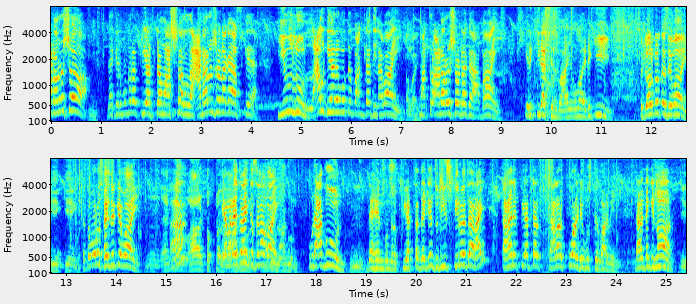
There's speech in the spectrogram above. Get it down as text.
আঠারোশো? দেখেন বন্ধুরা পিয়ারটা মার্শাল্লাহ আঠারোশো টাকা আজকে। ইউলু লাল গিয়ারের মধ্যে বাগদাদি না ভাই? ভাই। মাত্র আঠারোশো টাকা। ভাই এর কি রাখছেন ভাই? ও ভাই এটা কি? তো ডর করতেছে ভাই। এত বড় সাইজের কে ভাই? ক্যামেরায় তো আইতেছে না ভাই। পুরো আগুন। দেখেন বন্ধুরা পিয়ারটা দেখেন যদি স্থির হয়ে দাঁড়ায় তাহলে পিয়ারটার কালার কোয়ালিটি বুঝতে পারবেন। ডানাটা কি নর? জি।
